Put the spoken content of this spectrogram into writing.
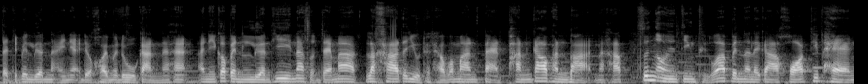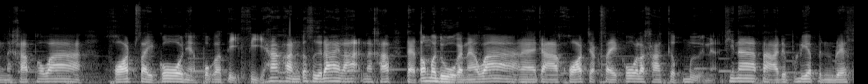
แต่จะเป็นเรือนไหนเนี่ยเดี๋ยวคอยมาดูกันนะฮะ อันนี้ก็เป็นเรือนที่น่าสนใจมาก ราคาจะอยู่แถวๆประมาณ 8,000-9,000 บาทนะครับ ซึ่งเอาจริงๆ ถือว่าเป็นนาฬิกาคอร์สที่แพงนะครับ เพราะว่าคอร์สไซโก้เนี่ยปกติ 4 5 0 0 0 ก็ซื้อได้ละนะครับ แต่ต้องมาดูกันนะว่านาฬิกาคอร์สจากไซโก้ราคาเกือบหมื่นเนี่ยที่หน้าตาเรียบๆเป็นเรส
